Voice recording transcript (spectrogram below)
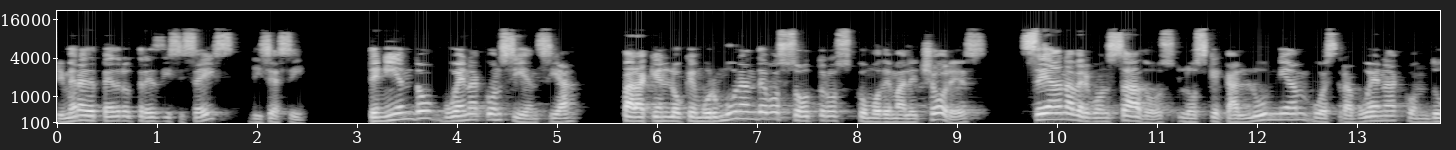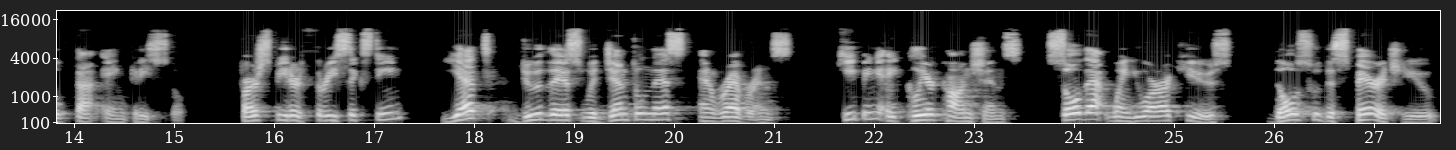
Primera de Pedro 3:16 dice así, teniendo buena conciencia, para que en lo que murmuran de vosotros como de malhechores, sean avergonzados los que calumnian vuestra buena conducta en Cristo. 1 Peter 3:16 Yet do this with gentleness and reverence, keeping a clear conscience, so that when you are accused, those who disparage you,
